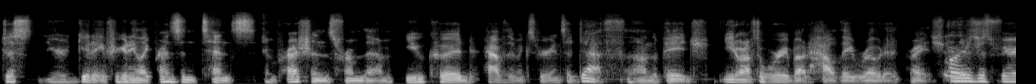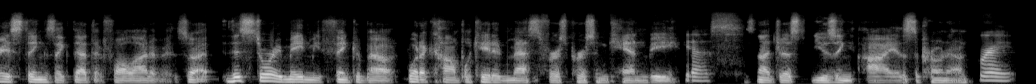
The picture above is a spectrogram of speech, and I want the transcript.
just you're getting, if you're getting like present tense impressions from them, you could have them experience a death on the page. You don't have to worry about how they wrote it. Right. Sure. And there's just various things like that that fall out of it. So I, this story made me think about what a complicated mess first person can be. Yes. It's not just using I as the pronoun. Right.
